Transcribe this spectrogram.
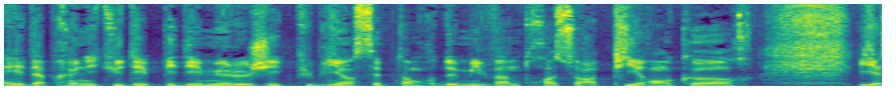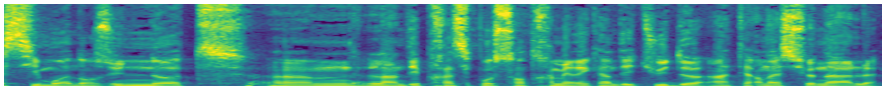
Et d'après une étude épidémiologique publiée en septembre 2000, 2023 sera pire encore. Il y a six mois, dans une note, euh, l'un des principaux centres américains d'études internationales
